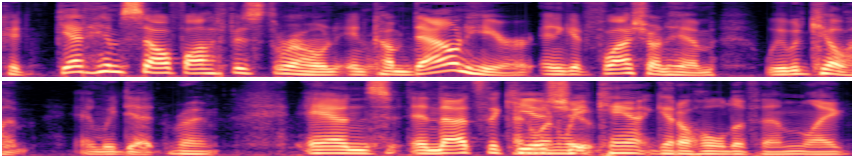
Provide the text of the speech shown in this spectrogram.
could get himself off his throne and come down here and get flesh on him, we would kill him. And we did. Right. And and that's the key and when issue. we can't get a hold of him, like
